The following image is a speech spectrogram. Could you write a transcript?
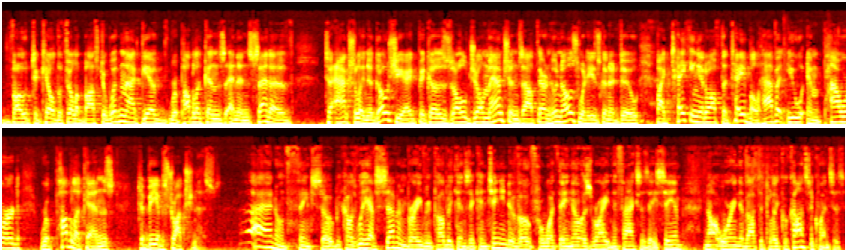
vote to kill the filibuster, wouldn't that give Republicans an incentive to actually negotiate? Because old Joe Manchin's out there, and who knows what he's going to do by taking it off the table? Haven't you empowered Republicans to be obstructionists? I don't think so because we have seven brave Republicans that continue to vote for what they know is right and the facts as they see them, not worrying about the political consequences.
